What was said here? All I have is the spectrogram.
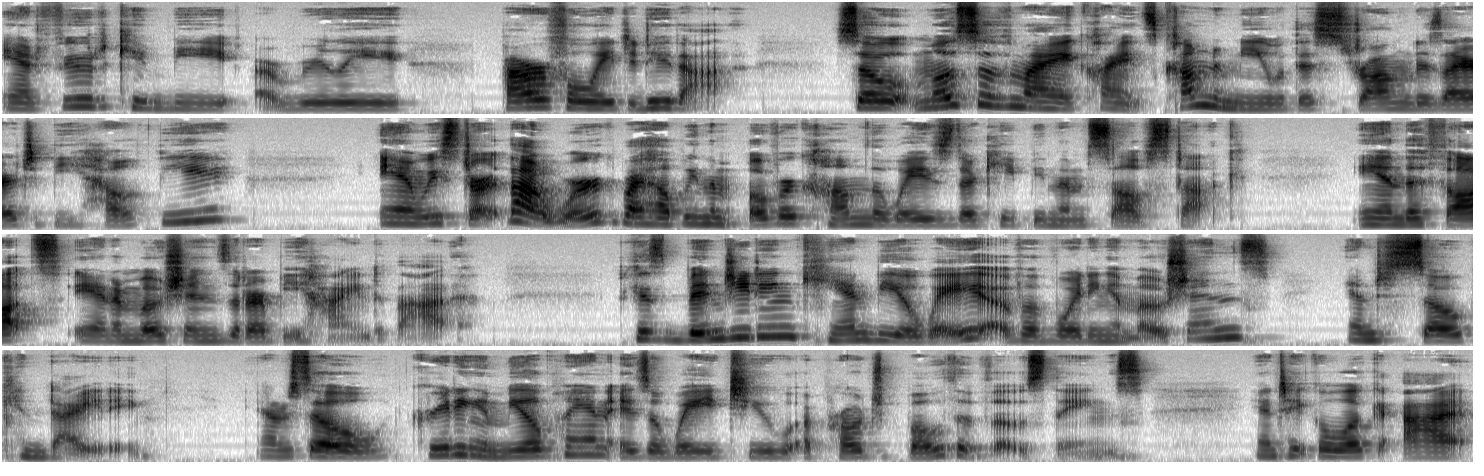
And food can be a really powerful way to do that. So, most of my clients come to me with this strong desire to be healthy, and we start that work by helping them overcome the ways they're keeping themselves stuck and the thoughts and emotions that are behind that. Because binge eating can be a way of avoiding emotions, and so can dieting. And so, creating a meal plan is a way to approach both of those things and take a look at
